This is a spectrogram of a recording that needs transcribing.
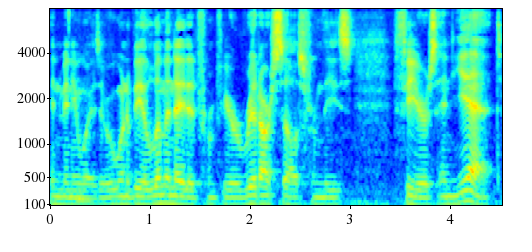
in many ways, or we want to be eliminated from fear, rid ourselves from these fears, and yet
